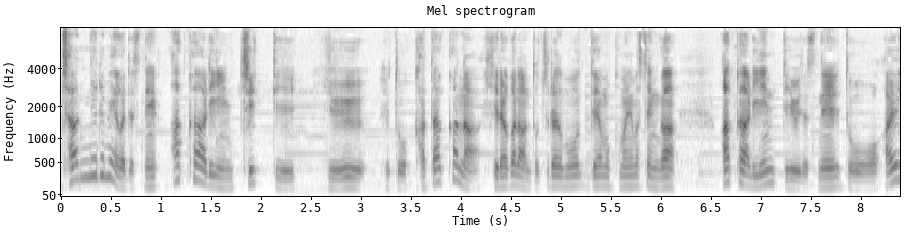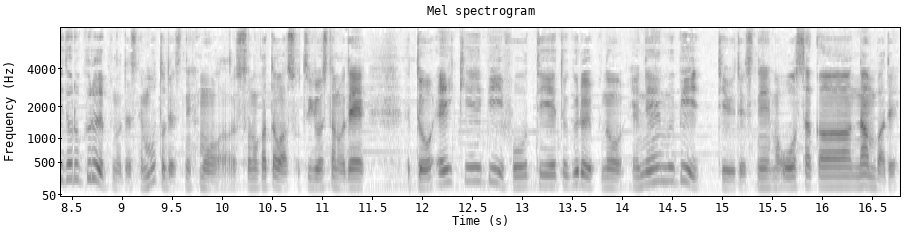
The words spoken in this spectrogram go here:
チャンネル名がですね、あかりんちっていう、えっと、カタカナ、ひらがなどちらでもでも構いませんが、あかりんっていうですね、えっと、アイドルグループのですね、元ですね、もうその方は卒業したので、えっと、AKB48 グループの NMB っていうですね、まあ、大阪難波で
